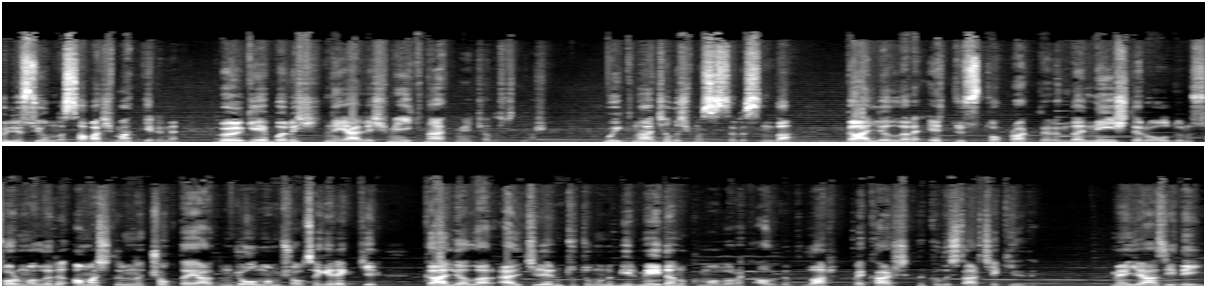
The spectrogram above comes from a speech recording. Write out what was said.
Clusium'la savaşmak yerine bölgeye barış içinde yerleşmeye ikna etmeye çalıştılar. Bu ikna çalışması sırasında Galyalılara Etrüs topraklarında ne işleri olduğunu sormaları amaçlarına çok da yardımcı olmamış olsa gerek ki Galyalılar elçilerin tutumunu bir meydan okuma olarak algıladılar ve karşılıklı kılıçlar çekildi. Mecazi değil,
